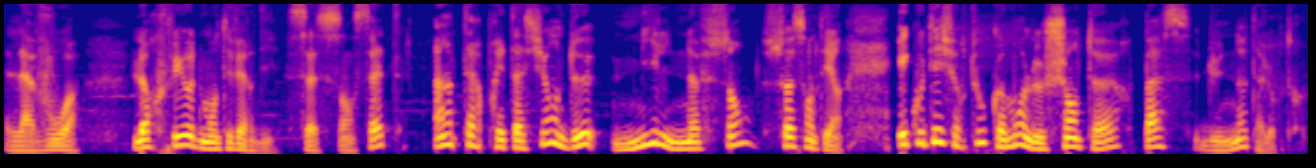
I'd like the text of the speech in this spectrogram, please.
la voix, l'Orfeo de Monteverdi, 1607, interprétation de 1961. Écoutez surtout comment le chanteur passe d'une note à l'autre.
